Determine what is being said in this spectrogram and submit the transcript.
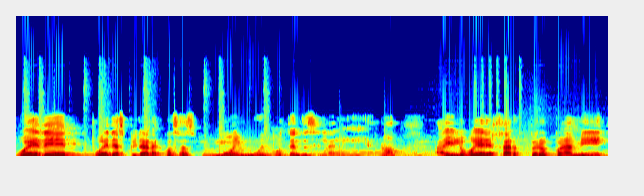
puede, puede aspirar a cosas muy, muy potentes en la liguilla, ¿no? Ahí lo voy a dejar, pero para mí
